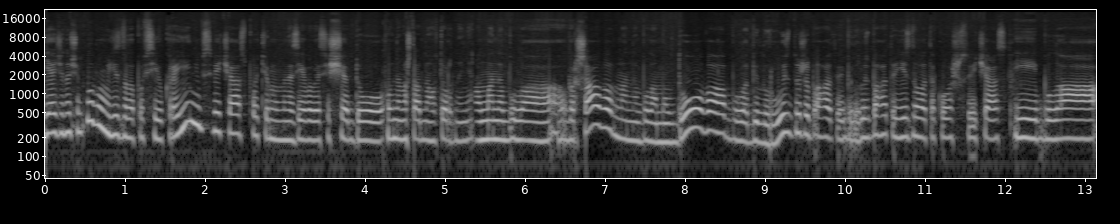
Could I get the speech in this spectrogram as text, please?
я жіночим клубом їздила по всій Україні в свій час. Потім у мене з'явилося ще до повномасштабного вторгнення. У мене була Варшава, в мене була Молдова, була Білорусь дуже багато. Білорусь багато їздила також в свій час. І була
